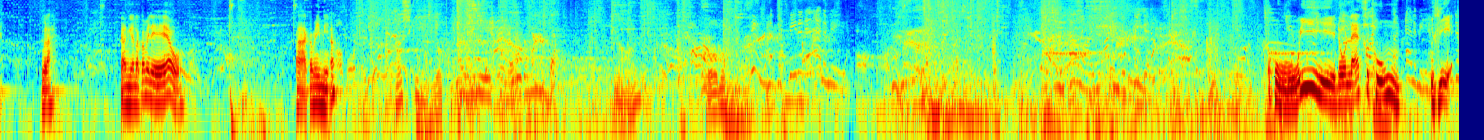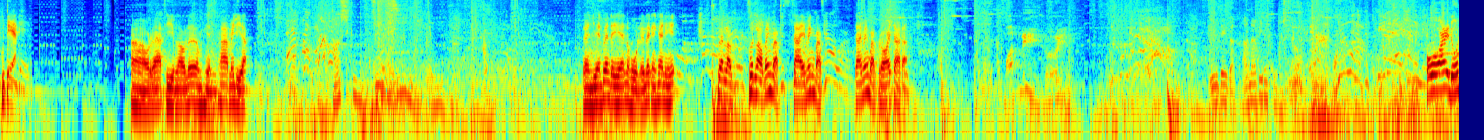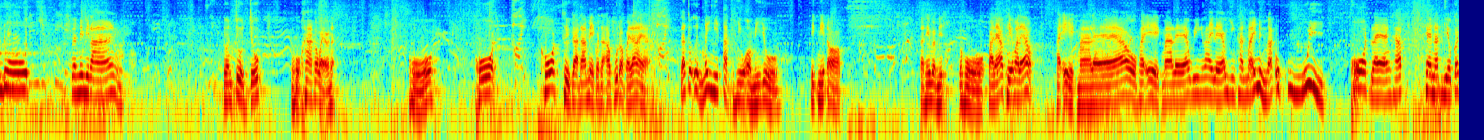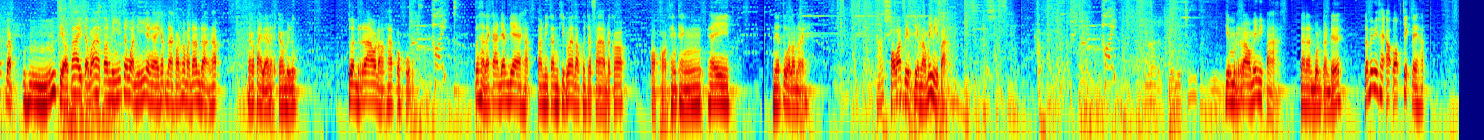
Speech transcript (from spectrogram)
ถูกปะล่ะ การเงินเราก็ไม่เลวป่าก็ไม่มีอะโอ้โหโดนแลสคุงเฮียกูแตก อ้าวและทีมเราเริ่มเห็นภาพไม่ดีละใจเย็นเพื่อนแตงเย็นโอ้โหเลยเล่นกันแค่นี้ เพื่อนเราเพื่อนเราแม่งแบบใจแม่งแบบใจแม่งแบบร้อยจัดอะโอ้ยโดนดูด เพื่อนไม่มีล้าง ดนจูดจุ๊บโอ้โหฆ่าก็ไหวแล้วนะโอ้โหโคตรโคตรถึกอะดาเมจกว่าจะเอาพุทออกไปได้อะแล้วตัวอื่นไม่มีตัดฮิวออกมีอยู่อีกนิดออกตัดฮิวแบบนี้โอ้โหไปแล้วเทมาแล้วพระเอกมาแล้วพระเอกมาแล้ววิ่งไล่แล้ว ยิงทันไหมหนึ่งนัดโอ้โหโคตรแรงครับ แค่นัดเดียวก็แบบเสียวไส้แต่ว่าตอนนี้จังหวะนี้ยังไงครับนาคอนเข้ามาด้านหลังครับ แล้วก็ไปแล้วไหนก็ไม่รู้ส่วนเราเหรอครับโอ้โหสถานการณ์ย่ำแย่ครับ ตอนนี้จันคิดว่าเราควรจะฟาร์ม แล้วก็ออกของแทงๆให้เนื้อตัวเราหน่อย เพราะว่าทีมเราไม่มีป่าทีมเราไม่มีป่าลาดันบนก่อนเด้อแล้วไม่มีใครเอาพออบเจกต์เลยครับ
